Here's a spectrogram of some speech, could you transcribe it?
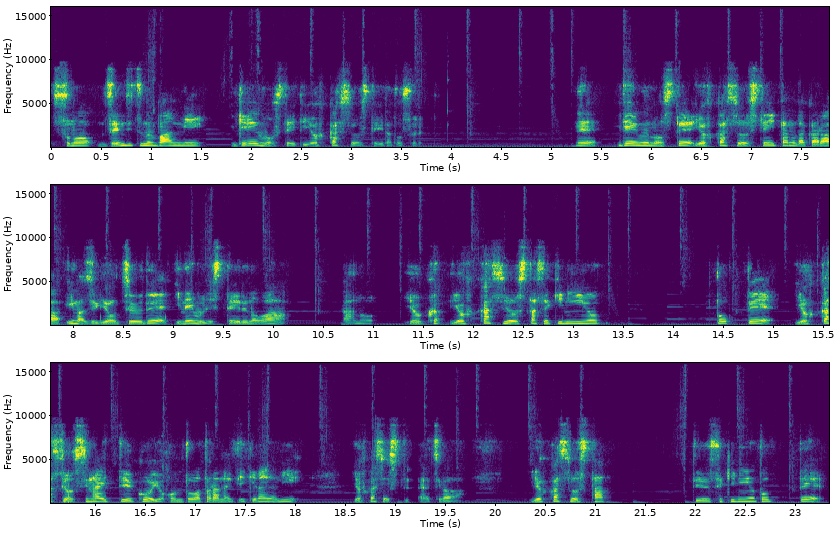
その前日の晩にゲームをしていて夜更かしをしていたとする。で、ゲームをして夜更かしをしていたのだから、今授業中で居眠りしているのは、あの、夜夜更かしをした責任を取って、夜更かしをしないっていう行為を本当は取らないといけないのに、夜更かしをして、あ、違うわ。夜更かしをしたっていう責任を取って、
